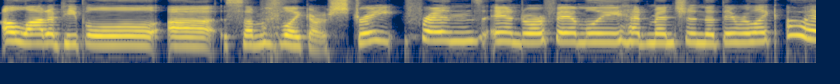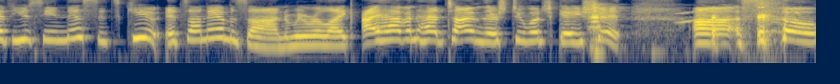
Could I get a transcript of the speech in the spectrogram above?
a lot of people, uh, some of like our straight friends and or family had mentioned that they were like, "Oh, have you seen this? It's cute. It's on Amazon." And we were like, "I haven't had time. There's too much gay shit." Uh, so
